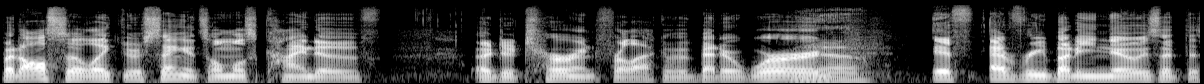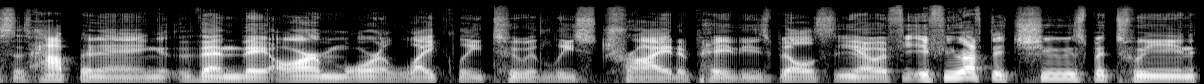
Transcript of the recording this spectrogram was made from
But also, like you're saying, it's almost kind of a deterrent, for lack of a better word. Yeah. If everybody knows that this is happening, then they are more likely to at least try to pay these bills. You know, if, if you have to choose between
